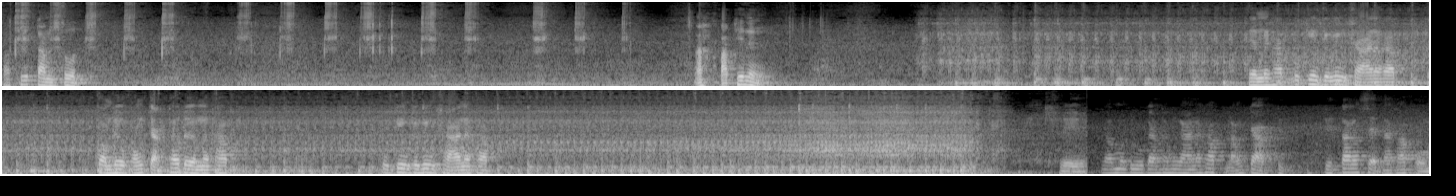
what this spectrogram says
ปรับที่ต่ำสุดอะปรับที่หนึ่งเห็นไหมครับ ลูกกิ้งจะวิ่งช้านะครับ ความเร็วของจักรเท่าเดิมนะครับลูกกิ้งจะวิ่งช้านะครับโอเคเรามาดูการทำงานนะครับ หลังจากติดติดตั้งเสร็จนะครับ ผม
